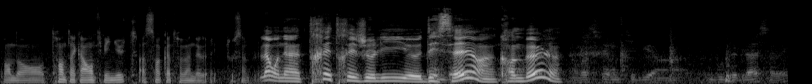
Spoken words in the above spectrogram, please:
pendant 30 à 40 minutes à 180 degrés, tout simplement. Là, on a un très très joli euh, dessert, un crumble. On va se faire une petite boule de glace avec.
